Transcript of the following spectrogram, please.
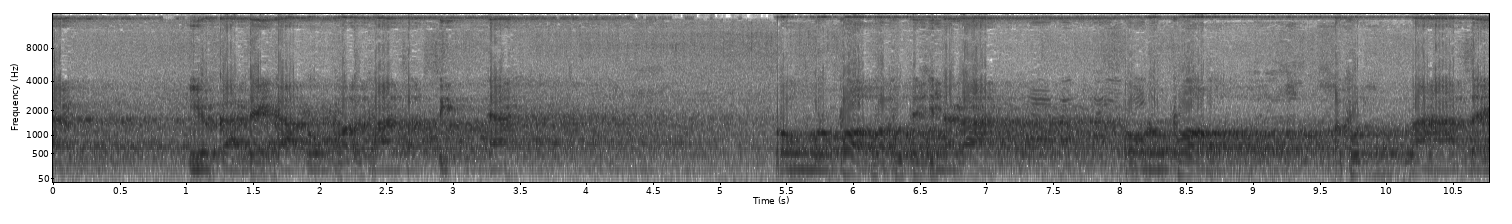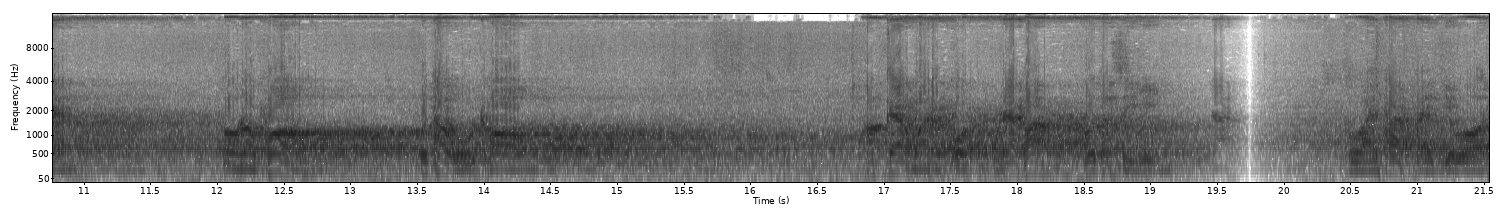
นะมีโอกาสได้กราบองค์พระประธานศักดิ์สิทธิ์ องค์หลวงพ่อพระพุทธชินราช องค์หลวงพ่อพระพุทธมหาแสน องค์หลวงพ่อพุทธอูทอง พระแก้วมรกตและพระพุทธศรีถวายท่าไตรจีวร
